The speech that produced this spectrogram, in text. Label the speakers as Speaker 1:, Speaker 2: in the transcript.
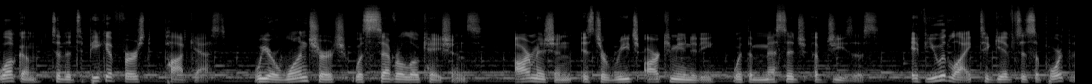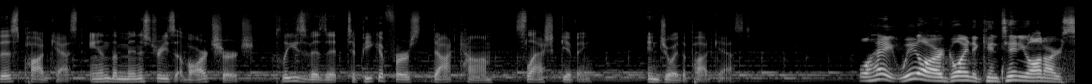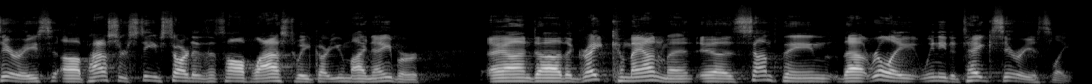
Speaker 1: Welcome to the Topeka First podcast. We are one church with several locations. Our mission is to reach our community with the message of Jesus. If you would like to give to support this podcast and the ministries of our church, please visit topekafirst.com/giving. Enjoy the podcast.
Speaker 2: Well, hey, we are going to continue on our series. Uh, Pastor Steve started this off last week. Are you my neighbor? And uh, the great commandment is something that really we need to take seriously.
